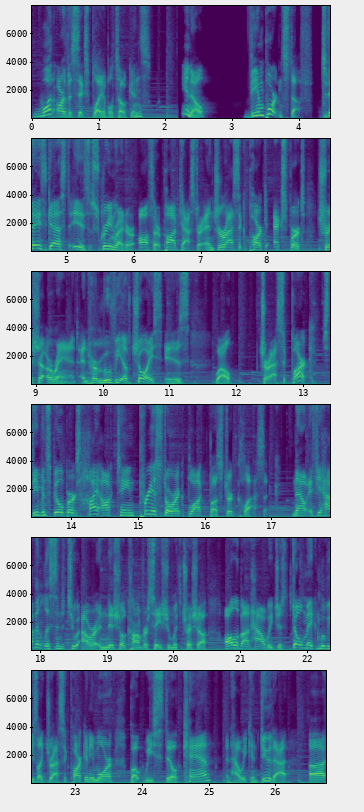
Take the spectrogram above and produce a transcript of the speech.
what are the six playable tokens? You know, the important stuff. Today's guest is screenwriter, author, podcaster, and Jurassic Park expert Trisha Arand, and her movie of choice is, well, Jurassic Park, Steven Spielberg's high octane prehistoric blockbuster classic. Now, if you haven't listened to our initial conversation with Trisha, all about how we just don't make movies like Jurassic Park anymore, but we still can, and how we can do that, uh,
